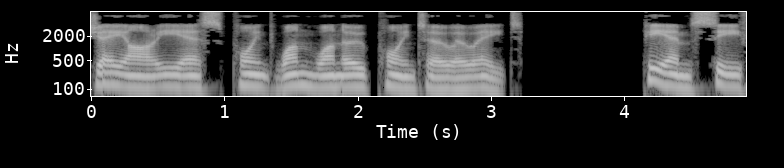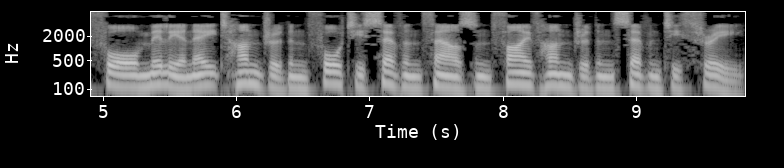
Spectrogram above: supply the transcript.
JRES.110.008 PMC 4847573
